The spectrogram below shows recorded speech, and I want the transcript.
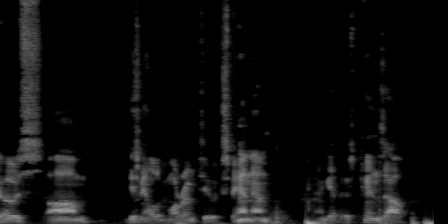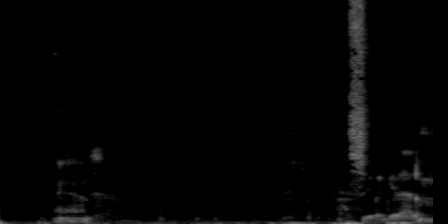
goes, um, gives me a little bit more room to expand them and get those pins out. And see if I can get at them.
